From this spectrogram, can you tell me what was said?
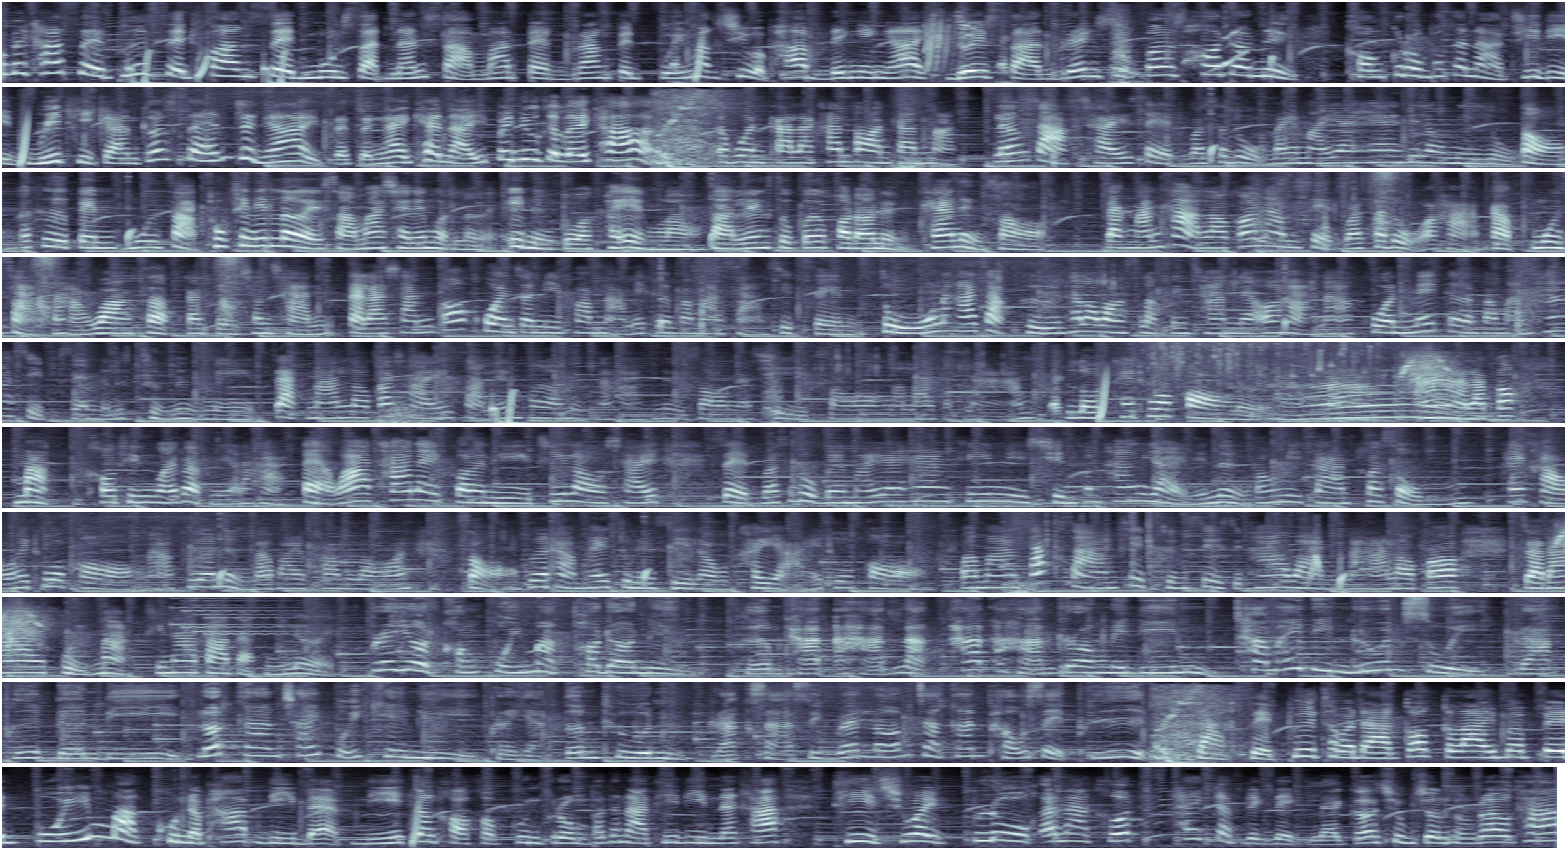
รู้ไหมคะเศษพืชเศษฟางเศษมูลสัตว์นั้นสามารถแปลงร่างเป็นปุ๋ยหมักชีวภาพได้ง่ายๆ ด้วยสารเร่งซูเปอร์พอดอหนึ่งของกรมพัฒนาที่ดิน วิธีการก็แสนจะง่าย แต่จะง่ายแค่ไหนไปดูกันเลยค่ะ กระบวนการและขั้นตอนการหมัก เริ่มจากใช้เศษวัสดุใบไม้หญ้าแห้งที่เรามีอยู่ 2 ก็คือเป็นมูลสัตว์ทุกชนิดเลย สามารถใช้ได้หมดเลย อีกหนึ่งตัวพระเอกของเราสารเร่งซูเปอร์พอดอหนึ่งแค่1ซอง จากนั้นค่ะเราก็นำเศษวัสดุอะค่ะกับมูลสัตว์นะคะวางสลับกันเป็นชั้นๆ แต่ละชั้นก็ควรจะมีความหนาไม่เกินประมาณ 30 เซนสูงนะคะ จากพื้นถ้าเราวางสลับเป็นชั้นแล้วอะค่ะนะคะควรไม่เกินประมาณ 50 เซนหรือถึง 1 เมตร จากนั้นเราก็ใช้สารเร่งพอดอหนึ่งนะคะหนึ่งซองเนี่ยฉีดซองละลายกับน้ำลดให้ทั่วกองเลยอ่าอ่าแล้วก็หมักเขาทิ้งไว้แบบนี้แหละค่ะแต่ว่าถ้าในกรณีที่เราใช้เศษวัสดุใบไม้ใยแห้งที่มีชิ้นค่อนข้างใหญ่นิดหนึ่งต้องมีการผสมให้เขาให้ทั่วกองนะเพื่อหนึ่งระบายความร้อน 2 เพื่อทำให้จุลินทรีย์เราขยายให้ทั่วกองประมาณสัก 30-45 วันนะคะ เราก็จะได้ปุ๋ยหมักที่หน้าตาแบบนี้เลย ประโยชน์ของปุ๋ยหมักพอดอหนึ่งเพิ่มธาตุอาหารหลักธาตุอาหารรองในดินทำให้ดินร่วนสุย รากพืชเดินดี ลดการใช้ปุ๋ยเคมี ประหยัดต้นทุน รักษาสิ่งแวดล้อมจากการเผาเศษพืช จากเศษพืชธรรมดาก็กลายมาเป็นปุ๋ยหมักคุณภาพดีแบบนี้ ต้องขอขอบคุณกรมพัฒนาที่ดินนะคะ ที่ช่วยปลูกอนาคตให้กับเด็กๆ และก็ชุมชนของเราค่ะ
